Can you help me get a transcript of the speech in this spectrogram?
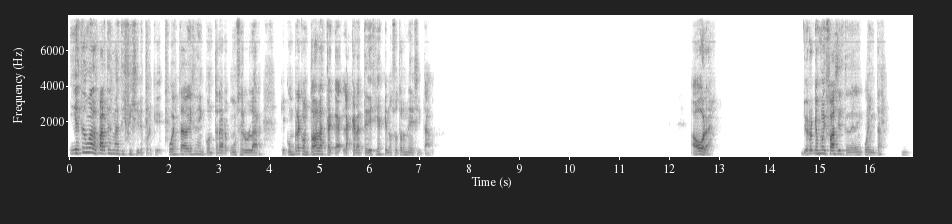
Y esta es una de las partes más difíciles porque cuesta a veces encontrar un celular que cumpla con todas las, las características que nosotros necesitamos. Ahora, yo creo que es muy fácil tener en cuenta, en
